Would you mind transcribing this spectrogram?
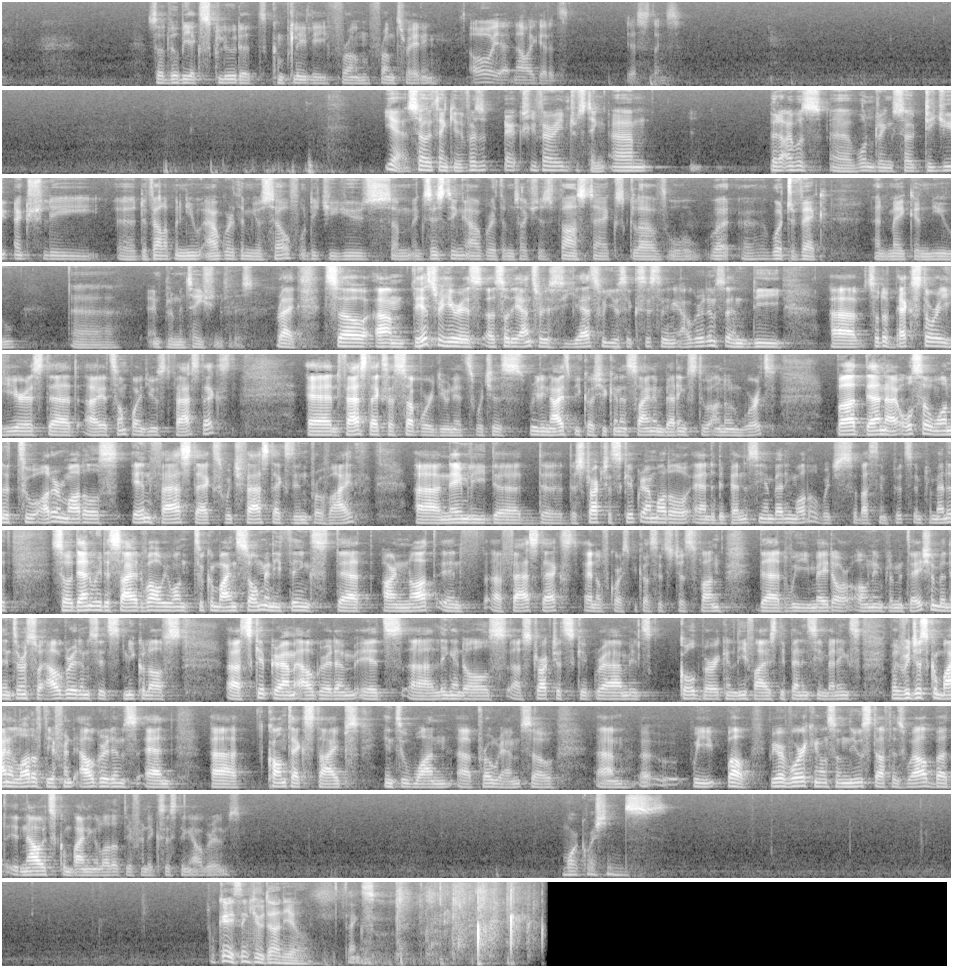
So it will be excluded completely from, from training. Oh yeah, now I get it. Yes, thanks. Yeah, so thank you. It was actually very interesting. Um, but I was uh, wondering, so did you actually uh, develop a new algorithm yourself, or did you use some existing algorithms such as FastText, GloVe, or uh, Word2Vec and make a new uh, implementation for this? Right. So um, the history here is, uh, so the answer is yes, we use existing algorithms. And the uh, sort of backstory here is that I at some point used FastText. And FastText has subword units, which is really nice because you can assign embeddings to unknown words. But then I also wanted two other models in FastText, which FastText didn't provide, uh, namely the, the, the structured skipgram model and the dependency embedding model, which Sebastian Pütz implemented. So then we decided, well, we want to combine so many things that are not in uh, FastText, and of course, because it's just fun, that we made our own implementation. But in terms of algorithms, it's Mikolov's uh, skipgram algorithm, it's uh, Ling and Dyer's uh, structured skipgram, it's Goldberg and Levy's dependency embeddings. But we just combine a lot of different algorithms and uh, context types into one uh, program. So um, uh, we, well, we are working on some new stuff as well, but it, now it's combining a lot of different existing algorithms. More questions? Okay, thank you, Daniel. Thanks.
